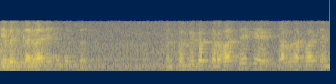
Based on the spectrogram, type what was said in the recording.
તે પછી કરવા છે ને કશું સંકલ્પ વિકલ્પ કરવા છે કે ચાલુ રાખવા છે એમ?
